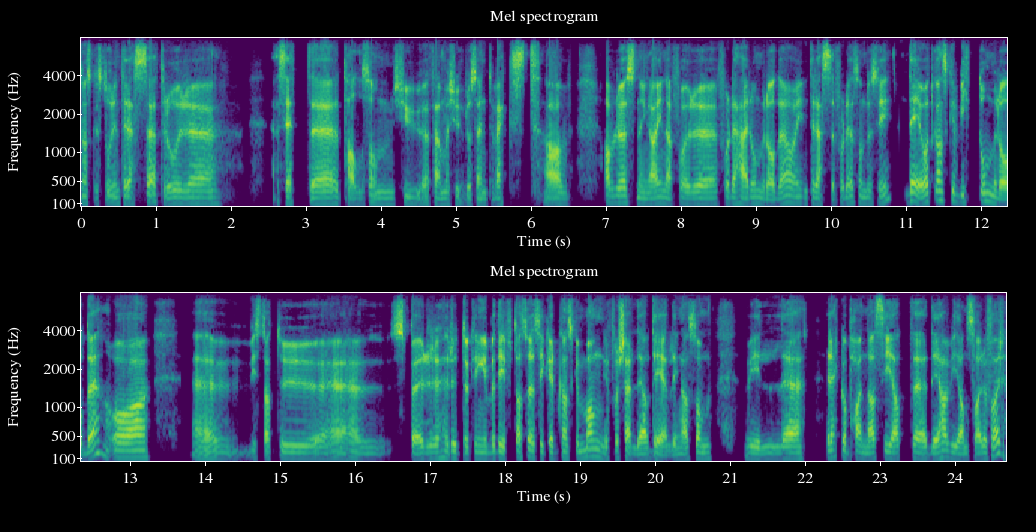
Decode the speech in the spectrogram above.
ganske stor interesse. Jeg tror uh, jeg har sett uh, tall som 20-25 vekst av, av, løsninger innenfor for dette området, og interesse for det, som du sier. Det er jo et ganske vidt område. og hvis at du spør rundt omkring i bedrifter, så er det sikkert ganske mange forskjellige avdelinger som vil rekke opp hånda og si at uh, det har vi ansvaret for.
